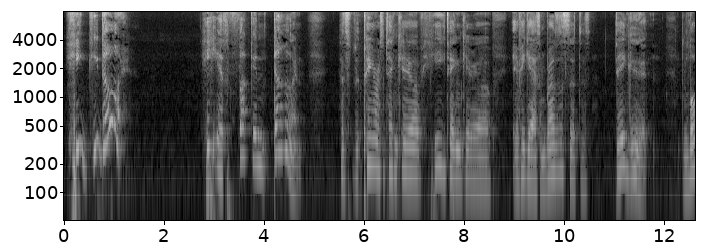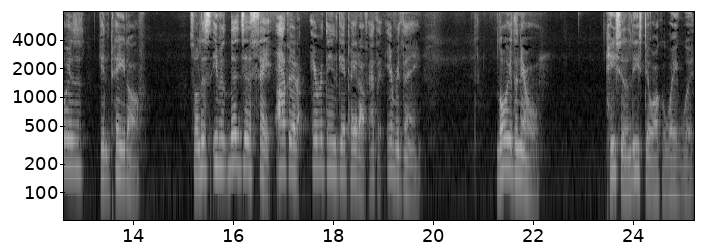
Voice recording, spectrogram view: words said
he he done. He is fucking done. His parents are taken care of. He taken care of. If he got some brothers and sisters, they good. The lawyers getting paid off. So let's even let's just say after everything get paid off, after everything, lawyer De Niro, he should at least still walk away with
